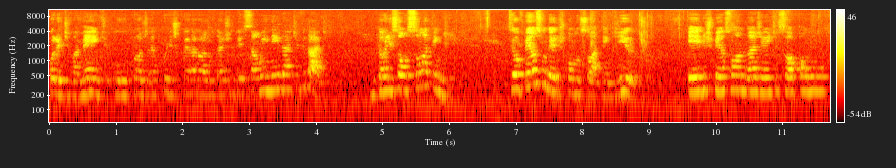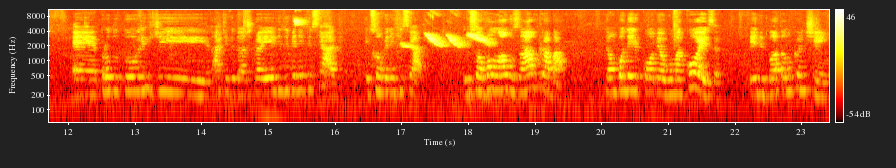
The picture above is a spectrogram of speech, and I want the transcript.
coletivamente o projeto político-pedagógico da instituição e nem da atividade. Então, eles só são atendidos. Se eu penso neles como só atendidos, eles pensam na gente só como é, produtores de atividades para eles e beneficiários. Eles são beneficiários. Eles só vão lá usar o trabalho. Então, quando ele come alguma coisa, ele bota no cantinho.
